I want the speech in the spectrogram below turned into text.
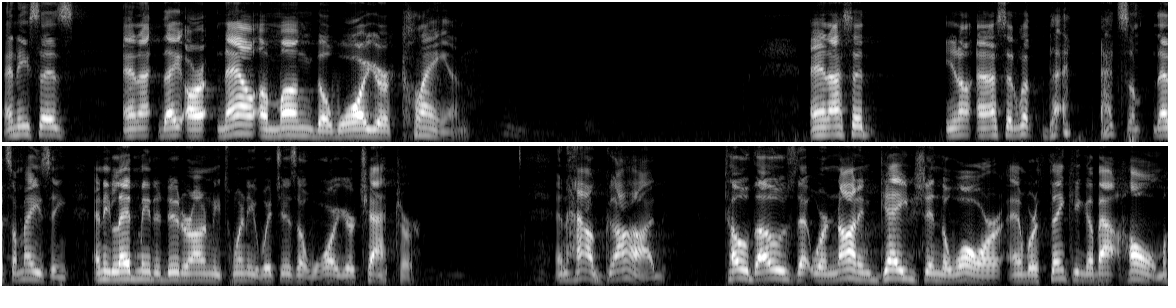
And he says, and they are now among the warrior clan. And I said, you know, and I said, well, that, that's, that's amazing. And he led me to Deuteronomy 20, which is a warrior chapter. And how God told those that were not engaged in the war and were thinking about home,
